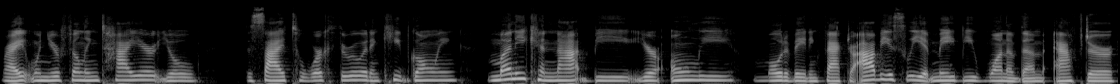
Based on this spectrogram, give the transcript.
Right? When you're feeling tired, you'll decide to work through it and keep going. Money cannot be your only motivating factor. Obviously, it may be one of them after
